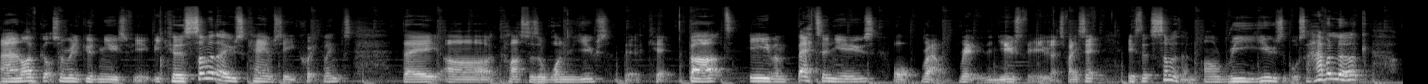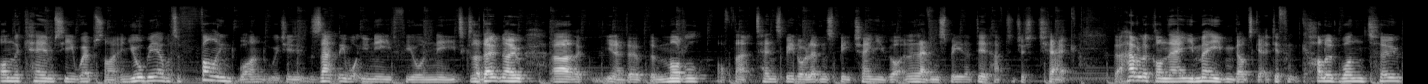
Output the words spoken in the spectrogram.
And I've got some really good news for you because some of those KMC quick links, they are classed as a one-use bit of kit. But even better news, or well, really the news for you, let's face it, is that some of them are reusable. So have a look on the KMC website and you'll be able to find one which is exactly what you need for your needs. Because I don't know, uh, the, you know, the, the model of that 10 speed or 11 speed chain you've got an 11 speed. I did have to just check. But have a look on there. You may even be able to get a different coloured one too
